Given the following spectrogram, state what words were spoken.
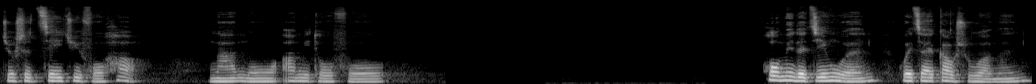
就是这一句佛号：南无阿弥陀佛。后面的经文会再告诉我们，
